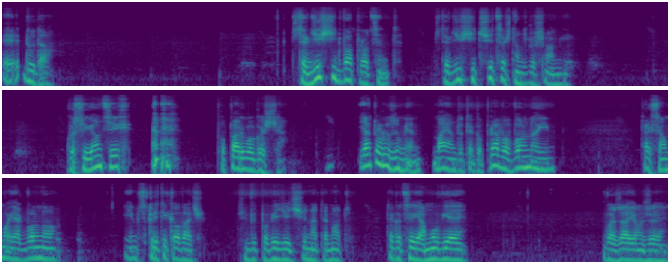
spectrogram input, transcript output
e, Duda. 42%, 43 coś tam z groszami. Głosujących poparło gościa. Ja to rozumiem. Mają do tego prawo, wolno im. Tak samo jak wolno im skrytykować, czy wypowiedzieć się na temat tego, co ja mówię. Uważają, że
